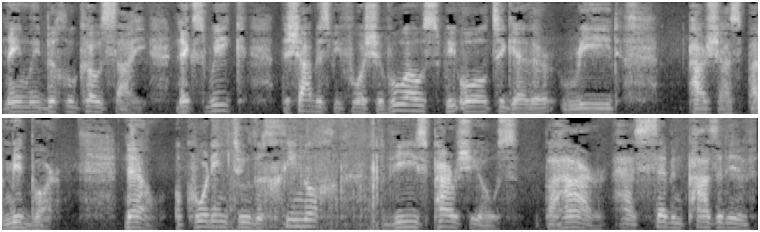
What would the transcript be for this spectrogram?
namely Bechukosai. Next week, the Shabbos before Shavuos, we all together read Parshas Bamidbar. Now, according to the Chinuch, these parshios, Bahar has seven positive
